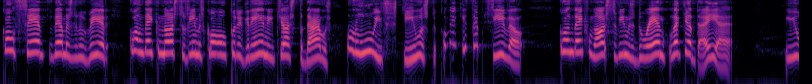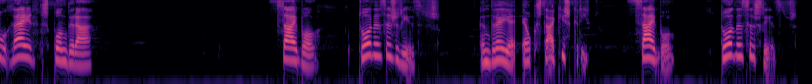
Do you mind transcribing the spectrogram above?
Com sede te demos de beber? Quando é que nós te vimos com o peregrino e te hospedamos? Nu e vestimos-te? Como é que isso é possível? Quando é que nós te vimos doente na cadeia? E o rei responderá: Saibam que todas as vezes Andreia, é o que está aqui escrito. Saibam que todas as vezes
